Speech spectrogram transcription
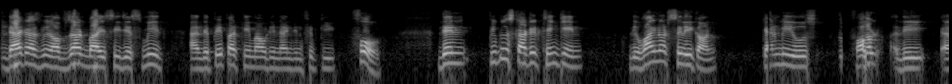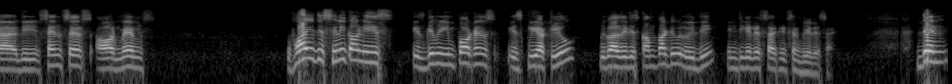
and that has been observed by C.J. Smith and the paper came out in 1954. Then people started thinking the why not silicon can be used for the uh, the sensors or MEMS. Why the silicon is is giving importance is clear to you because it is compatible with the integrated circuits and VLSI. Then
